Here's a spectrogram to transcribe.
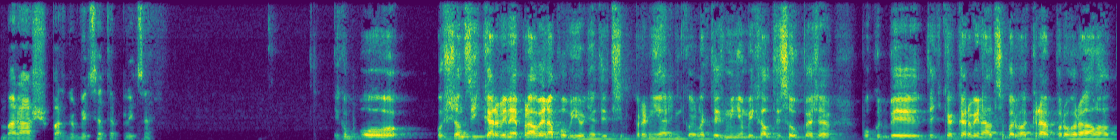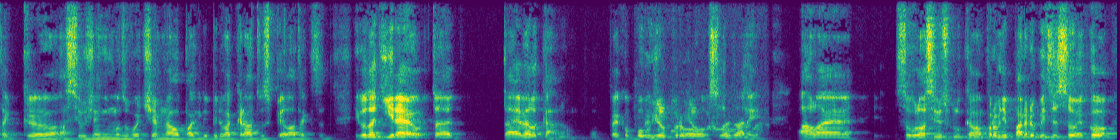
Baráž, Pardubice, Teplice. Jako po o šancích Karviné právě napoví hodně ty tři první jarní kola. Jak zmínil Michal ty soupeře, pokud by teďka Karviná třeba dvakrát prohrála, tak uh, asi už není moc o čem. Naopak, kdyby dvakrát uspěla, tak to, jako ta díra, ta, ta je velká. No. Jako bohužel pro Slezany. Ale souhlasím s klukama, pro mě Pardubice jsou jako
